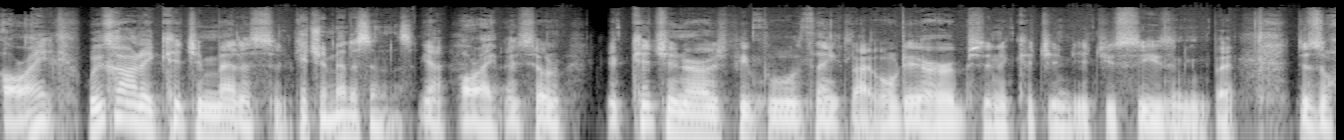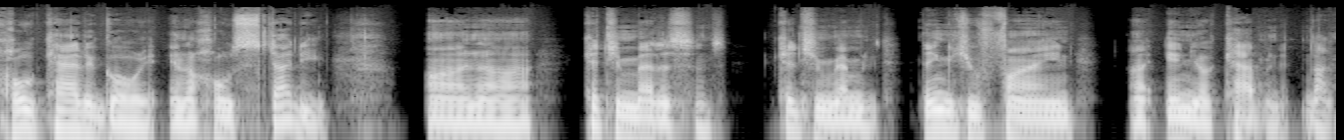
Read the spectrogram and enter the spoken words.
All right. We call it kitchen medicine. Kitchen medicines. Yeah. All right. And so the kitchen herbs, people will think like, oh, they're herbs in the kitchen that you seasoning. But there's a whole category and a whole study on uh, kitchen medicines, kitchen remedies, things you find uh, in your cabinet. Like,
